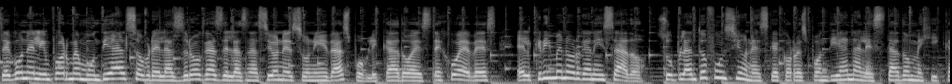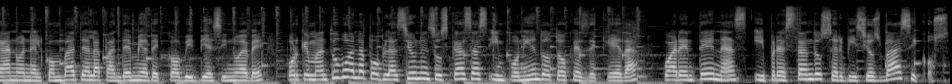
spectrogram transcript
Según el informe mundial sobre las drogas de las Naciones Unidas, publicado este jueves, el crimen organizado suplantó funciones que correspondían al Estado mexicano en el combate a la pandemia de COVID-19 porque mantuvo a la población en sus casas imponiendo toques de queda, cuarentenas y prestando servicios básicos.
